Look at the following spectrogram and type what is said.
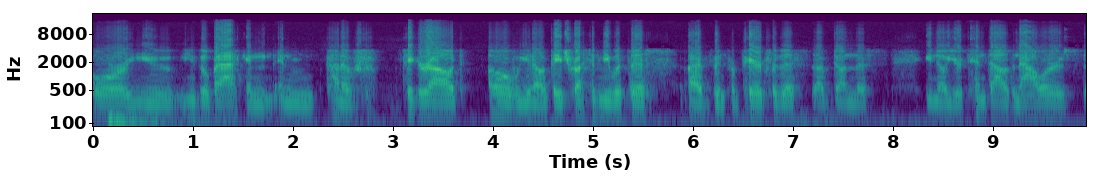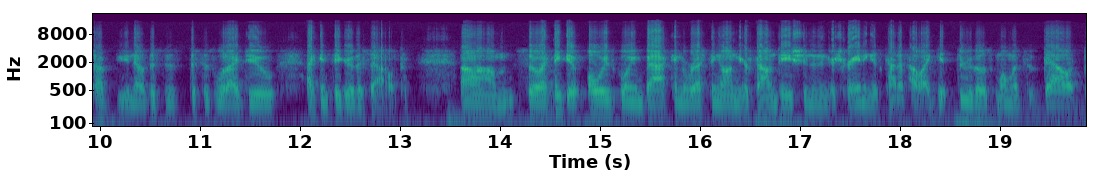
or you you go back and and kind of figure out oh, you know, they trusted me with this. I've been prepared for this. I've done this. You know, your 10,000 hours. I've, you know, this is this is what I do. I can figure this out. Um, so I think it, always going back and resting on your foundation and your training is kind of how I get through those moments of doubt.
